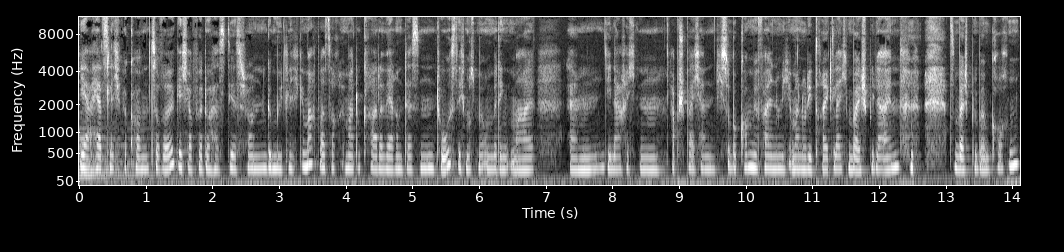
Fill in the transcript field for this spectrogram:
Ja, herzlich willkommen zurück. Ich hoffe, du hast dir es schon gemütlich gemacht, was auch immer du gerade währenddessen tust. Ich muss mir unbedingt mal ähm, die Nachrichten abspeichern, die ich so bekomme. Mir fallen nämlich immer nur die drei gleichen Beispiele ein. Zum Beispiel beim Kochen.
